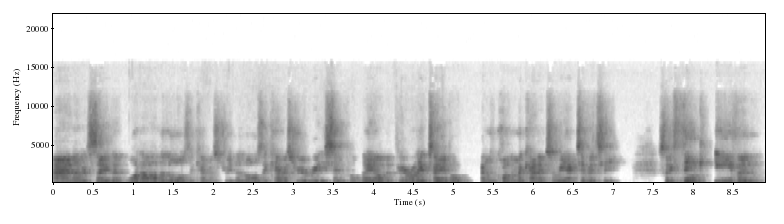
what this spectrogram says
And I would say that what are the laws of chemistry? The laws of chemistry are really simple. They are the periodic table and quantum mechanics and reactivity. So think even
